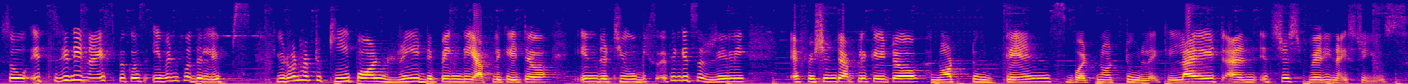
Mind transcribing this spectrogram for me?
So it's really nice because even for the lips, you don't have to keep on re-dipping the applicator in the tube. I think it's a really efficient applicator, not too dense but not too like light and it's just very nice to use.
